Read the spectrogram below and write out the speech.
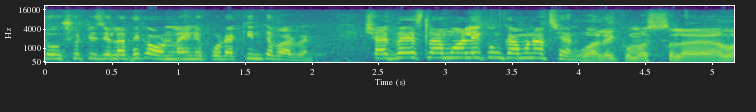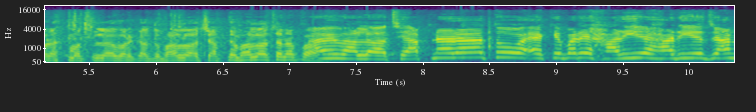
চৌষট্টি জেলা থেকে অনলাইনে প্রোডাক্ট কিনতে পারবেন। শাহেদ ভাই আসসালামু আলাইকুম কেমন আছেন? ওয়ালাইকুম আসসালাম রহমতুল্লাহ বরকাত। ভালো আছে? আপনি ভালো আছেন আপা? আমি ভালো আছি। আপনারা তো একেবারে হারিয়ে হারিয়ে যান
